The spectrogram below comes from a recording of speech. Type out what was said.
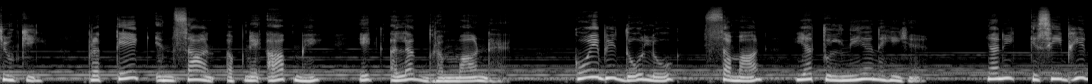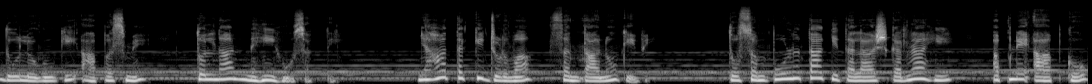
क्योंकि प्रत्येक इंसान अपने आप में एक अलग ब्रह्मांड है। कोई भी दो लोग समान या तुलनीय नहीं है, यानी किसी भी दो लोगों की आपस में तुलना नहीं हो सकती। यहाँ तक कि जुड़वा संतानों की भी। तो संपूर्णता की तलाश करना ही अपने आप को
